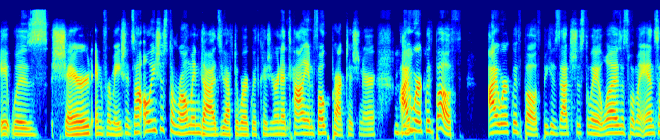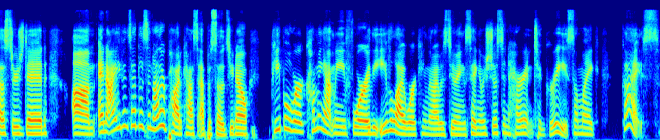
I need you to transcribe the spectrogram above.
it was shared information. It's not always just the Roman gods you have to work with because you're an Italian folk practitioner. I Mhm. work with both. I work with both because that's just the way it was. That's what my ancestors did. Um, and I even said this in other podcast episodes. You know, people were coming at me for the evil eye working that I was doing, saying it was just inherent to Greece. I'm like, guys,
